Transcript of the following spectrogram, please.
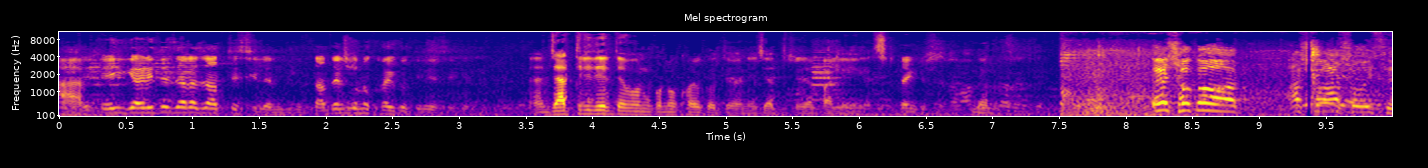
আর এই গাড়িতে যারা যাত্রী ছিলেন তাদের কোনো ক্ষয়ক্ষতি হয়েছে কিনা? যাত্রীদের তেমন কোনো ক্ষয়ক্ষতি হয়নি যাত্রীরা পালিয়ে গেছে। থ্যাংক ইউ স্যার শকত আসো আসো হইছে।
